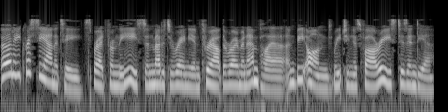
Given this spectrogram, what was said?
Early Christianity spread from the eastern Mediterranean throughout the Roman Empire and beyond, reaching as far east as India.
